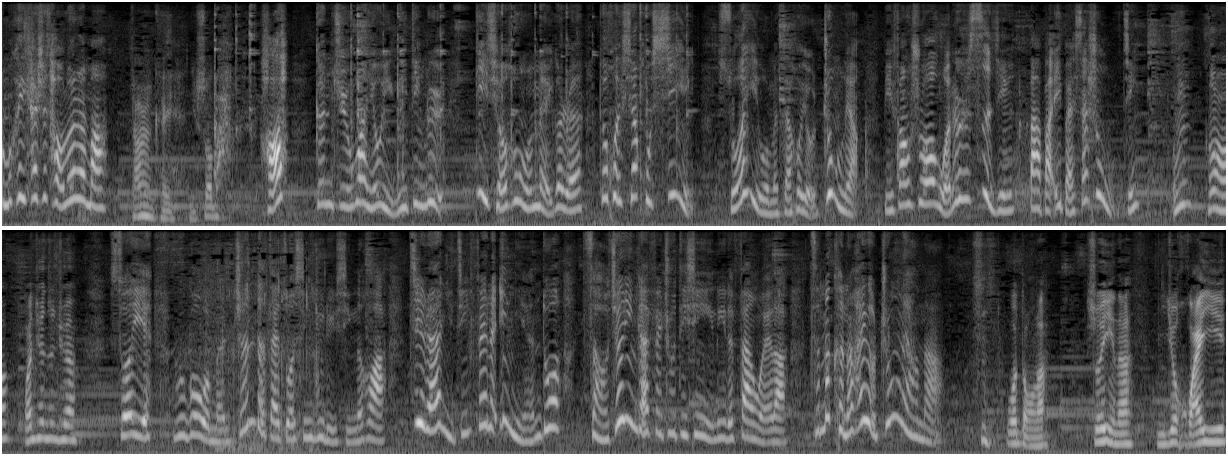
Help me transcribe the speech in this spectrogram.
我们可以开始讨论了吗？当然可以，你说吧。好，根据万有引力定律，地球和我们每个人都会相互吸引，所以我们才会有重量。比方说，我六十四斤，爸爸一百三十五斤。嗯，很好，完全正确。所以，如果我们真的在做星际旅行的话，既然已经飞了一年多，早就应该飞出地心引力的范围了，怎么可能还有重量呢？哼，我懂了。所以呢，你就怀疑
